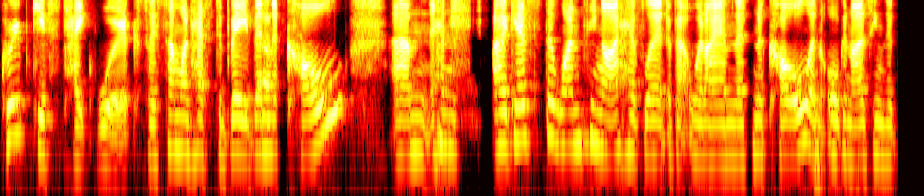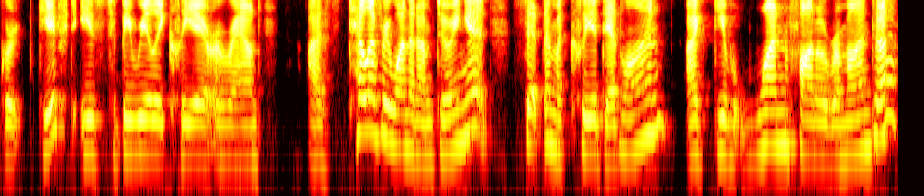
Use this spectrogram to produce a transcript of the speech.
group gifts take work. So someone has to be the Yeah. Nicole. Um, and I guess the one thing I have learned about when I am the Nicole and organizing the group gift is to be really clear around. I tell everyone that I'm doing it, set them a clear deadline. I give one final reminder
